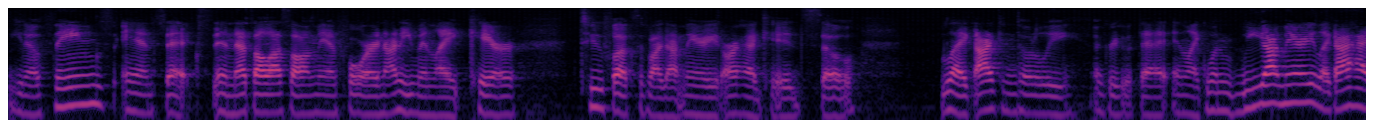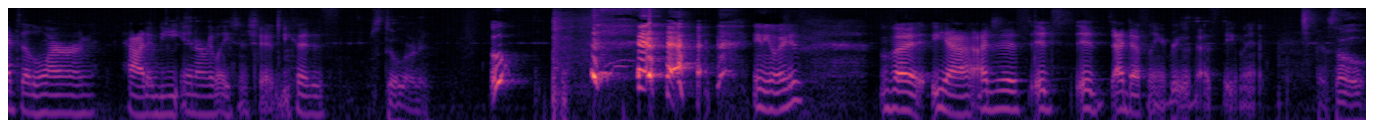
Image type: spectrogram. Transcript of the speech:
you know, things and sex. And that's all I saw a man for. And I didn't even like care two fucks if I got married or had kids. So, like, I can totally agree with that. And like, when we got married, like, I had to learn how to be in a relationship because. Still learning. Ooh! Anyways. But yeah, I just, it's, it, I definitely agree with that statement. So,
